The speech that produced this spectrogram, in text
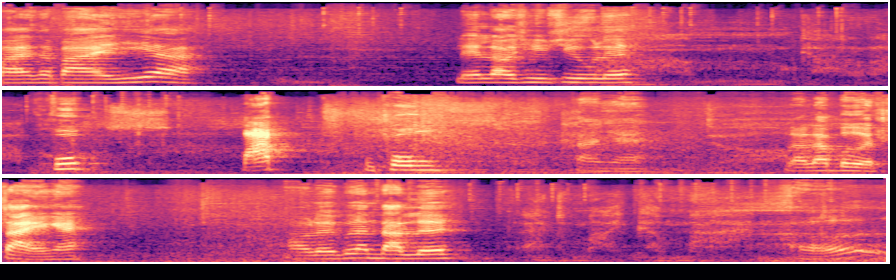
บายสบายเฮียเล่นเราชิวๆเลย ปุ๊บ ปั๊บกูชงอะไรไงแล้วระเบิดใส่ไง เอาเลยเพื่อนดันเลย เออ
